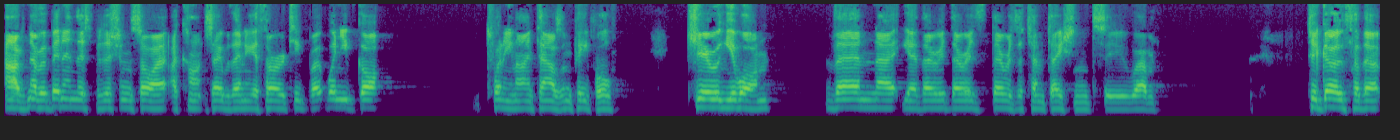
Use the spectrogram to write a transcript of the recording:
I've never been in this position, so I, I can't say with any authority. But when you've got 29,000 people cheering you on, then uh, yeah, there there is there is a temptation to um, to go for the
